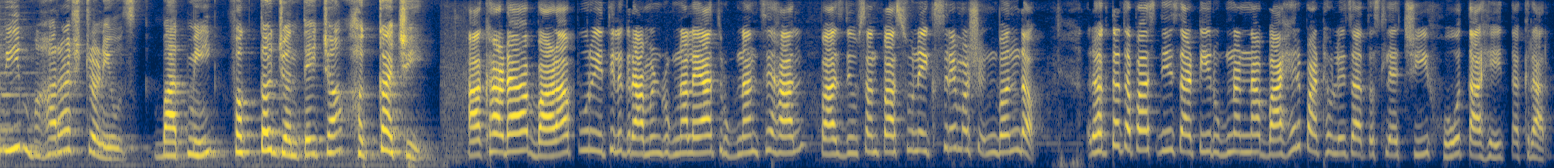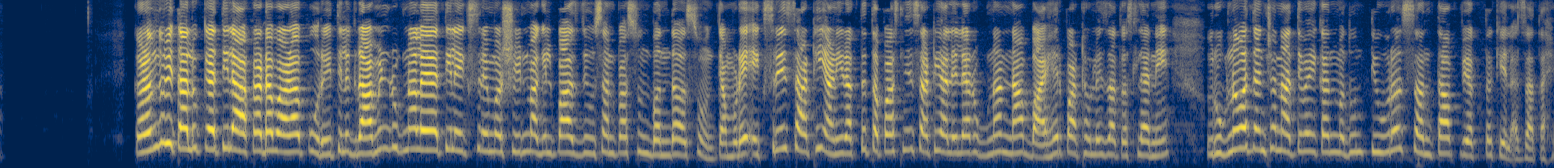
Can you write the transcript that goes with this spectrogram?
V Maharashtra news. बातमी फक्त जनतेच्या हक्काची. आखाडा बाळापूर येथील ग्रामीण रुग्णालयात रुग्णांचे हाल. पाच दिवसांपासून एक्स रे मशीन बंद. रक्त तपासणीसाठी रुग्णांना बाहेर पाठवले जात असल्याची होत आहे तक्रार. कळमनुरी तालुक्यातील आखाडा बाळापूर येथील ग्रामीण रुग्णालयातील एक्स रे मशीन मागील पाच दिवसांपासून बंद असून त्यामुळे एक्ससाठी आणि रक्त तपासणीसाठी आलेल्या रुग्णांना बाहेर पाठवले जात असल्याने रुग्ण व त्यांच्या नातेवाईकांमधून तीव्र संताप व्यक्त केला जात आहे.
